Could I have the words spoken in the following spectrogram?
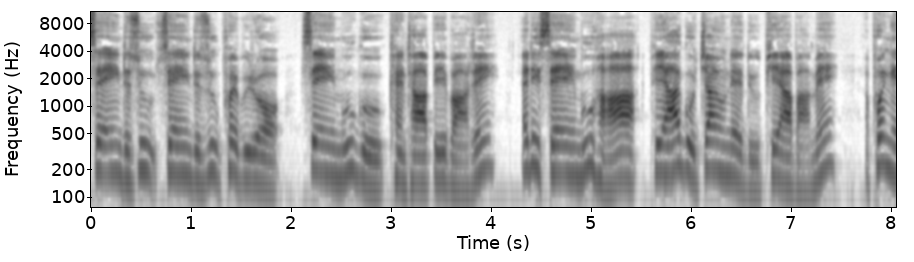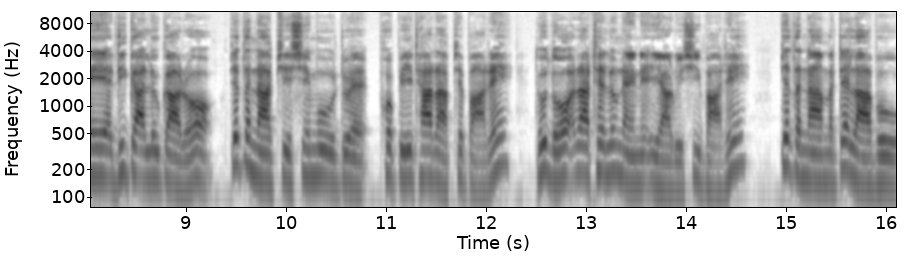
စေအိမ်တစုစေအိမ်တစုဖွဲ့ပြီးတော့စေအိမ်မူးကိုခံထားပေးပါတယ်အဲ့ဒီစေအိမ်မူးဟာဖះကိုကြောက်ရွံ့တဲ့သူဖြစ်ရပါမယ် အဖွဲ့ငယ်ရဲ့အဓိကအလုပ်ကတော့ပြဿနာဖြေရှင်းမှုအတွက်ဖွပေးထားတာဖြစ်ပါတယ်။သို့တော့အဲ့ဒါထက်လုံနိုင်တဲ့အရာတွေရှိပါတယ်။ပြဿနာမတက်လာဖို့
